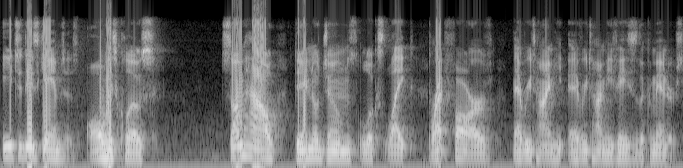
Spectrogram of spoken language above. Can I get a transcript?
Each of these games is always close. Somehow, Daniel Jones looks like Brett Favre every time he every time he faces the Commanders.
